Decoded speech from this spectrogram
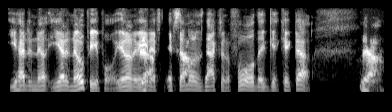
you had to know. You had to know people. You know what I mean? Yeah. If if someone was acting a fool, they'd get kicked out. Yeah.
